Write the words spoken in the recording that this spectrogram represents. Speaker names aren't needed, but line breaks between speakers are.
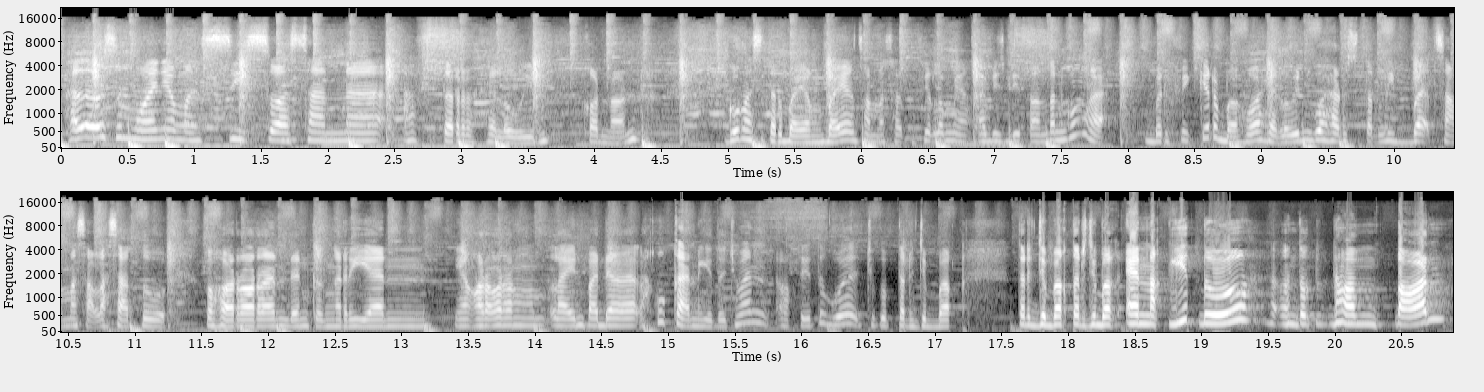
Halo semuanya, masih suasana after Halloween konon. Gue masih terbayang-bayang sama satu film yang abis ditonton. Gue nggak berpikir bahwa Halloween gue harus terlibat sama salah satu kehororan dan kengerian yang orang-orang lain pada lakukan gitu. Cuman waktu itu gue cukup terjebak, terjebak, terjebak enak gitu untuk nonton.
